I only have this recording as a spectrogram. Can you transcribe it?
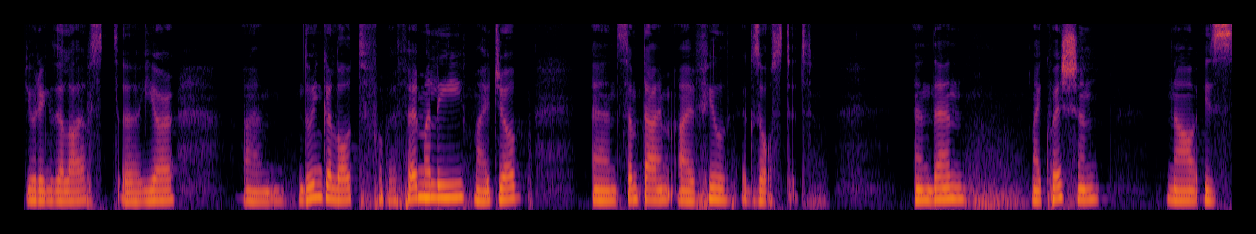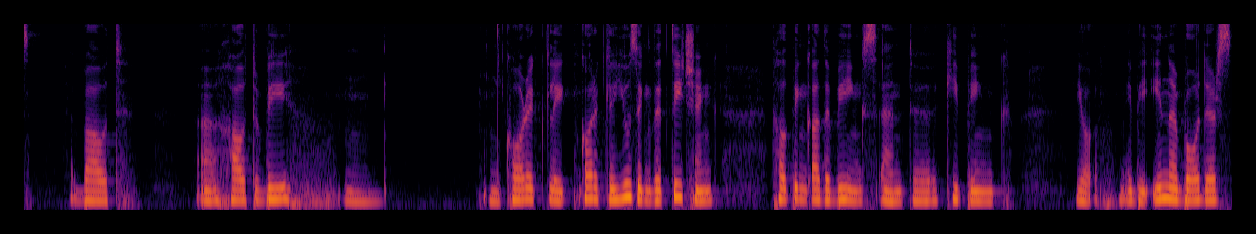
during the last uh, year, I'm doing a lot for my family, my job, and sometimes I feel exhausted. And then my question now is about uh, how to be mm, correctly correctly using the teaching, helping other beings and uh, keeping your maybe inner borders,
